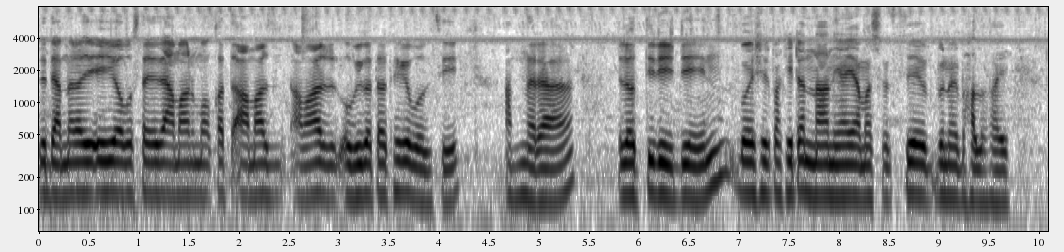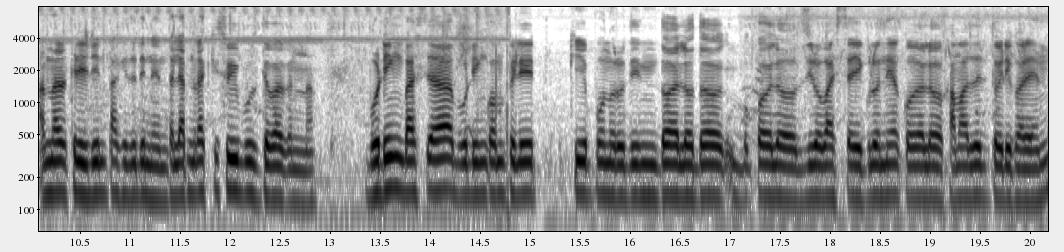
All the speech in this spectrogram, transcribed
যদি আপনারা এই অবস্থায় যদি আমার ম- কথা আমার আমার অভিজ্ঞতা থেকে বলছি, আপনারা হলো তিরিশ দিন বয়সের পাখিটা না নেওয়াই আমার সাথে মনে হয় ভালো হয়। আপনারা তিরিশ দিন পাখি যদি নেন, তাহলে আপনারা কিছুই বুঝতে পারবেন না। বোর্ডিং বাচ্চা বোর্ডিং কমপ্লিট কি পনেরো দিন দয়লো কয়লো জিরো বাচ্চা, এগুলো নিয়ে কয়লো খামার যদি তৈরি করেন,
